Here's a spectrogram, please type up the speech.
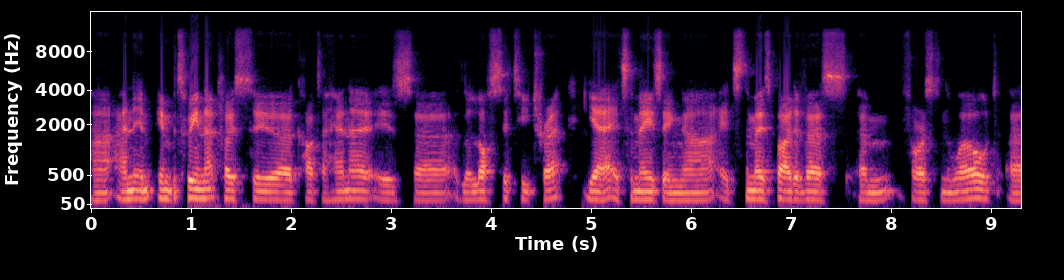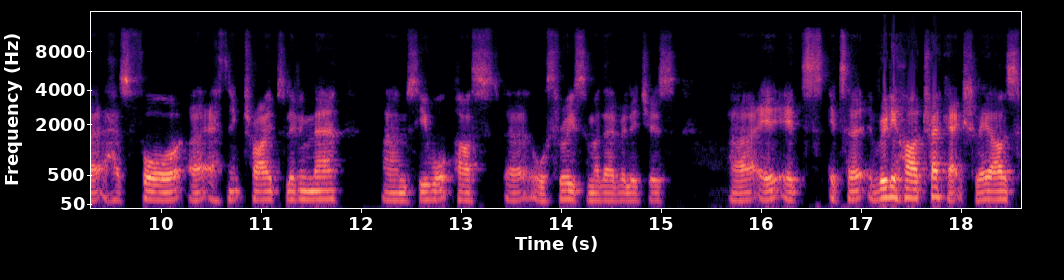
Uh, and in, in between that, close to uh, Cartagena, is uh, the Lost City Trek. Yeah, it's amazing. Uh, it's the most biodiverse um, forest in the world. Uh, it has four uh, ethnic tribes living there. Um, so you walk past or through some of their villages. It, it's it's a really hard trek. Actually, I was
